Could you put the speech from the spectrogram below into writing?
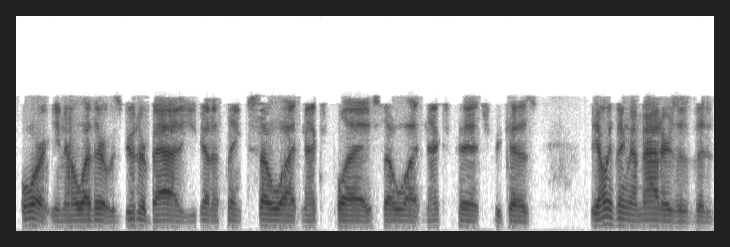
sport, you know, whether it was good or bad, you got to think, so what, next play, so what, next pitch, because the only thing that matters is the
